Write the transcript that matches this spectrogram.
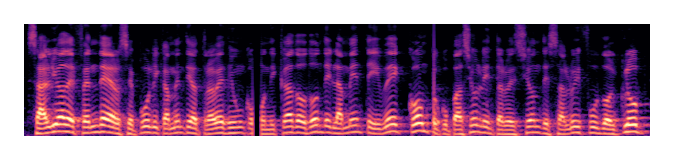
salió a defenderse públicamente a través de un comunicado donde lamenta y ve con preocupación la intervención de San Luis Fútbol Club.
